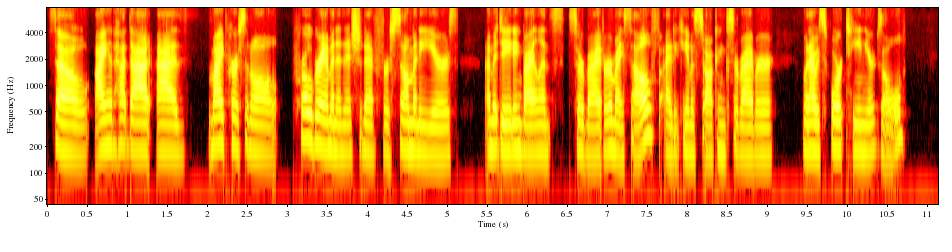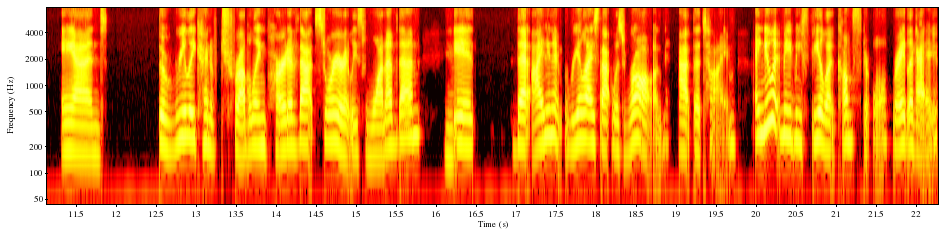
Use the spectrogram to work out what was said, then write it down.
So, I have had that as my personal program and initiative for so many years. I'm a dating violence survivor myself. I became a stalking survivor when I was 14 years old. And the really kind of troubling part of that story, or at least one of them, mm-hmm. is that I didn't realize that was wrong at the time. I knew it made me feel uncomfortable, right? Like I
